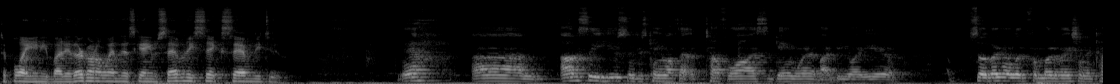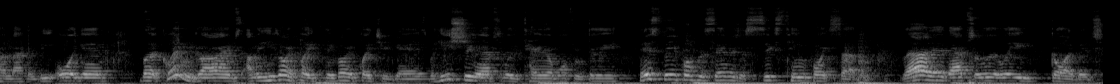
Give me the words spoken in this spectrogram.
to play anybody. They're going to win this game 76 72. Yeah. Um, obviously, Houston just came off that tough loss, game winner by BYU. So they're going to look for motivation to come back and beat Oregon. But Quentin Grimes, I mean, he's only played. They've only played two games, but he's shooting absolutely terrible from three. His three-point percentage is sixteen point seven. That is absolutely garbage.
